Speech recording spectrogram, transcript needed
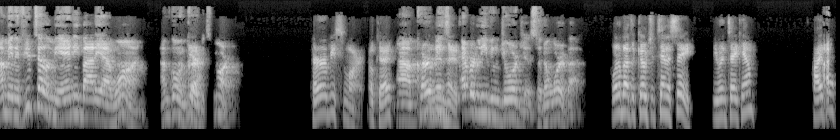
I mean, if you're telling me anybody I want, I'm going Kirby Smart. Kirby Smart. Okay. Now, Kirby's who? never leaving Georgia, so don't worry about it. What about the coach of Tennessee? You wouldn't take him? Heupel?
